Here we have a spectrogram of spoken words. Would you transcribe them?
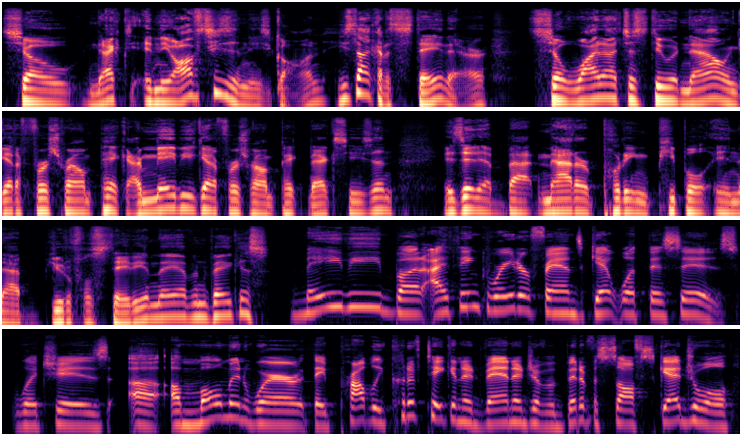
So next in the offseason, he's gone. He's not going to stay there. So why not just do it now and get a first round pick? I maybe you get a first round pick next season. Is it about matter putting people in that beautiful stadium they have in Vegas? Maybe, but I think Raider fans get what this is, which is a, a, moment where they probably could have taken advantage of a bit of a soft schedule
